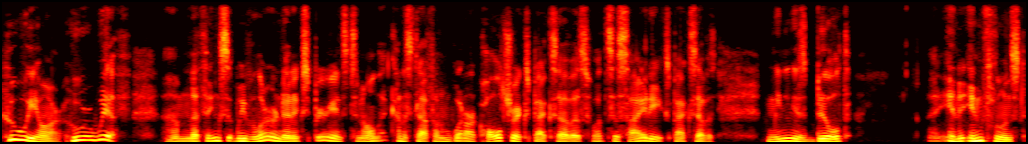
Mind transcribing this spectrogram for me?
who we are, who we're with, um, the things that we've learned and experienced and all that kind of stuff, and what our culture expects of us, what society expects of us. Meaning is built and influenced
